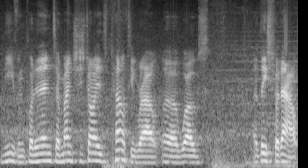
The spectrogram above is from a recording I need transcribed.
And even put an end to Manchester United's penalty row, uh, woes, at least for now.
